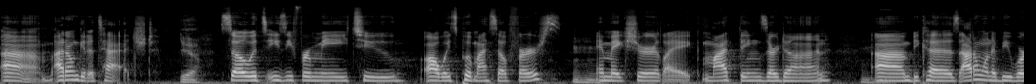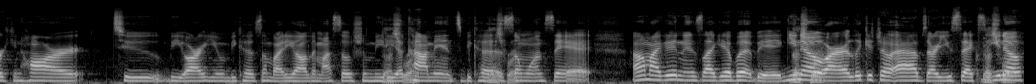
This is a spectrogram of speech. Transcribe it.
um, I don't get attached. Yeah. So it's easy for me to always put myself 1st mm-hmm. and make sure like my things are done mm-hmm. um, because I don't want to be working hard to be arguing because somebody all in my social media right. comments because right. someone said oh my goodness, like your butt big, you That's know, right. or look at your abs, are you sexy, That's you know,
